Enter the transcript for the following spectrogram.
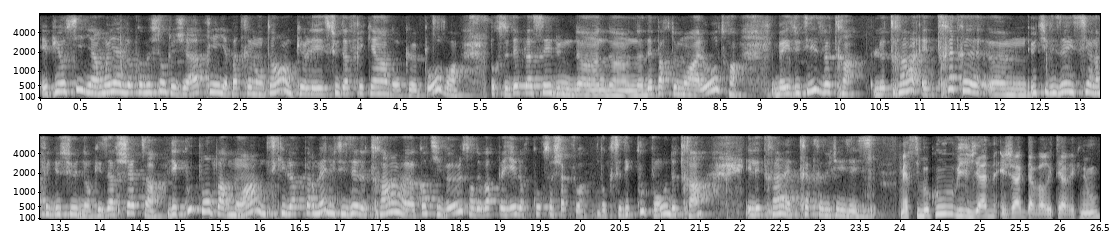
Et puis aussi, il y a un moyen de locomotion que j'ai appris il y a pas très longtemps que les Sud-Africains, donc pauvres, pour se déplacer d'un département à l'autre, ben, ils utilisent le train. Le train est très très utilisé ici en Afrique du Sud. Donc ils achètent coupons par mois, ce qui leur permet d'utiliser le train euh, quand ils veulent sans devoir payer leurs courses à chaque fois. Donc c'est des coupons de train et les trains est très très utilisé ici. Merci beaucoup Viviane et Jacques d'avoir été avec nous.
